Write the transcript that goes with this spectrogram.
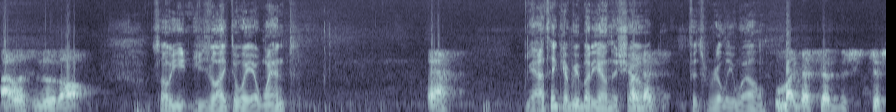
I listened to it all. So you, you like the way it went? Yeah. Yeah, I think everybody on the show Like I- fits really well. Like I said, this just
